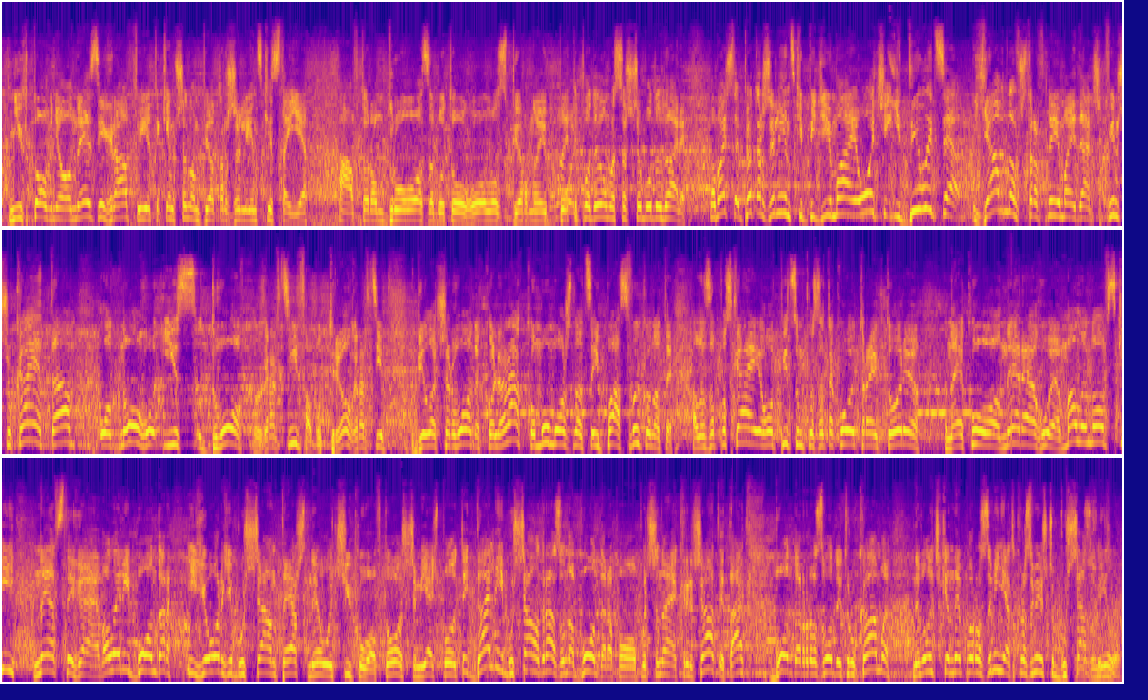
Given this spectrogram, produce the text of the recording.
Ніхто в нього не зіграв, і таким чином Петр Желінський стає автором другого забитого голу збірної Давайте подивимося, що буде далі. Ви бачите, Петр Желінський підіймає очі і дивиться явно в штрафний майданчик. Він шукає там одного із двох гравців або трьох гравців в біло-червоних кольорах. Кому можна цей пас виконати, але запускає його підсумку за такою траєкторією, на яку не реагує Малиновський, не встигає Валерій Бондар і Георгій Бущан теж не очікував того, що м'яч полетить далі. І Бущан одразу на Бондара по-моєму, починає кричати. Так Бондар розводить руками. Невеличке непорозуміння. Я так розумію, що Бущан Розуміло.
